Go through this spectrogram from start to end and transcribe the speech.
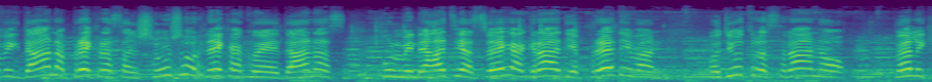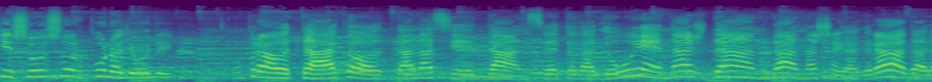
Ovih dana prekrasan šušur, nekako je danas kulminacija svega, grad je predivan, od jutros rano veliki šušur, puno ljudi. Upravo tako, danas je dan Svetoga Duje, naš dan, dan našega grada,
